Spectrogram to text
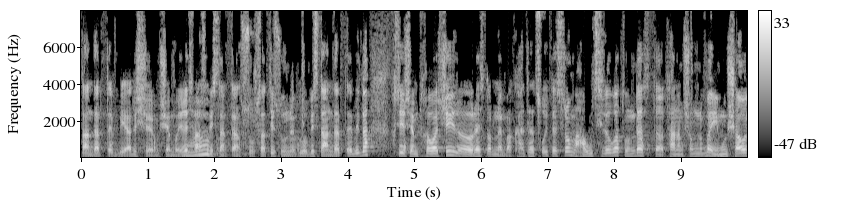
სტანდარტები არის შემოიღეს ჰასპის სტანდარტი სურსათის უნებლობის სტანდარტები და ხშირ შემთხვევაში რესტორნებმა გადაწყვიტეს რომ აუცილებლად უნდა თანამშრომლობა იმუშაონ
